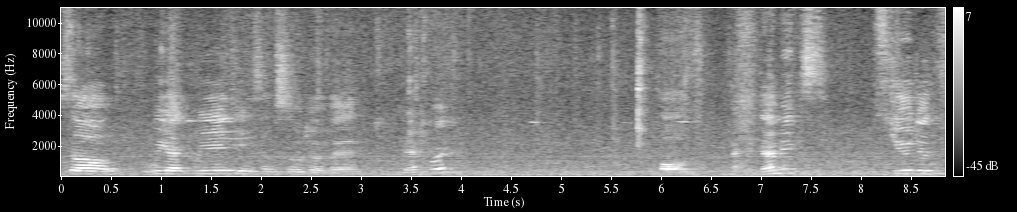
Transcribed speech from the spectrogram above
So we are creating some sort of a network of academics, students,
